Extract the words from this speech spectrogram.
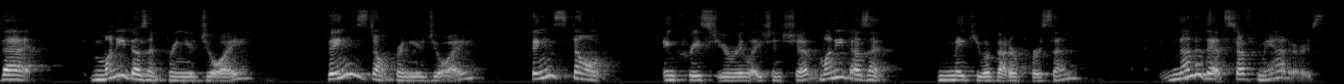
that money doesn't bring you joy, things don't bring you joy, things don't increase your relationship, money doesn't make you a better person. None of that stuff matters.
